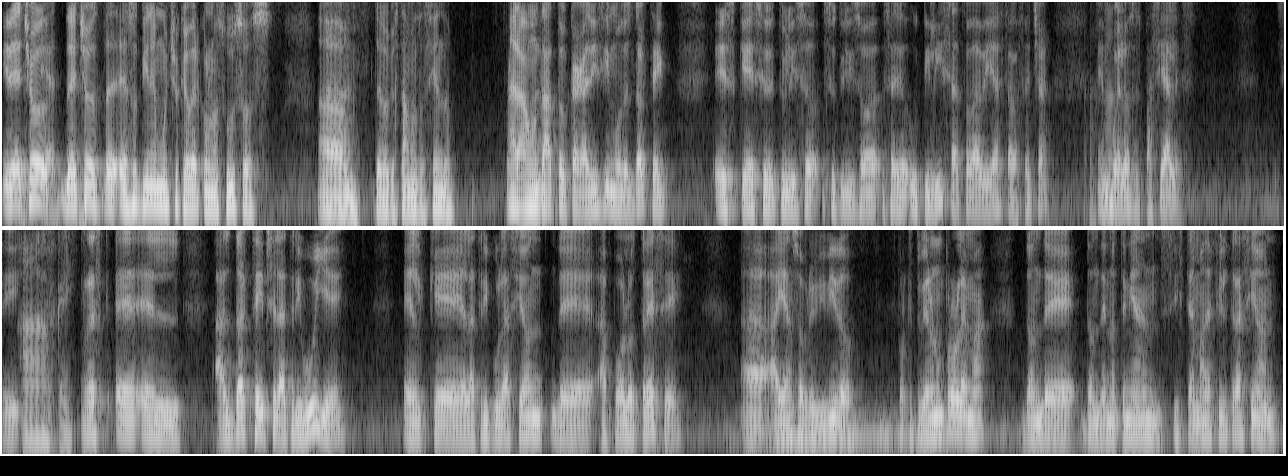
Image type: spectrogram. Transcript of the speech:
Y de hecho, Hostia. de hecho, eso tiene mucho que ver con los usos um, de lo que estamos haciendo. Ahora, un dato cagadísimo del duct tape es que se utilizó, se utilizó, se utiliza todavía hasta la fecha en vuelos espaciales. Sí. Ah, ok. Res- eh, el- al duct tape se le atribuye el que la tripulación de Apolo 13 ah, hayan sobrevivido porque tuvieron un problema donde, donde no tenían sistema de filtración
